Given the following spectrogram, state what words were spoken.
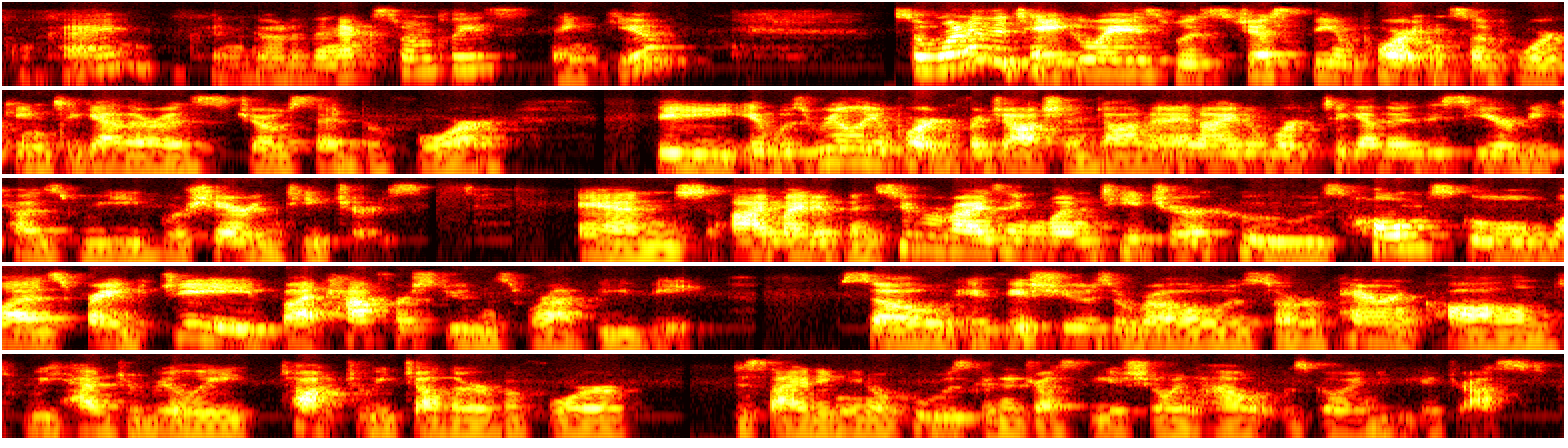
Okay, can go to the next one, please. Thank you. So one of the takeaways was just the importance of working together, as Joe said before. The, it was really important for Josh and Donna and I to work together this year because we were sharing teachers. And I might have been supervising one teacher whose homeschool was Frank G, but half her students were at BV. So if issues arose or a parent called, we had to really talk to each other before deciding, you know, who was going to address the issue and how it was going to be addressed.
